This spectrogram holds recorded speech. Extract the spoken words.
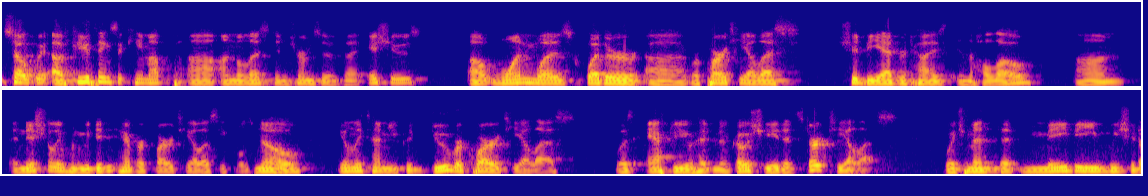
so a few things that came up uh, on the list in terms of uh, issues. Uh, one was whether uh, require TLS should be advertised in the hello. Um, initially, when we didn't have require TLS equals no, the only time you could do require TLS was after you had negotiated STARTTLS, which meant that maybe we should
